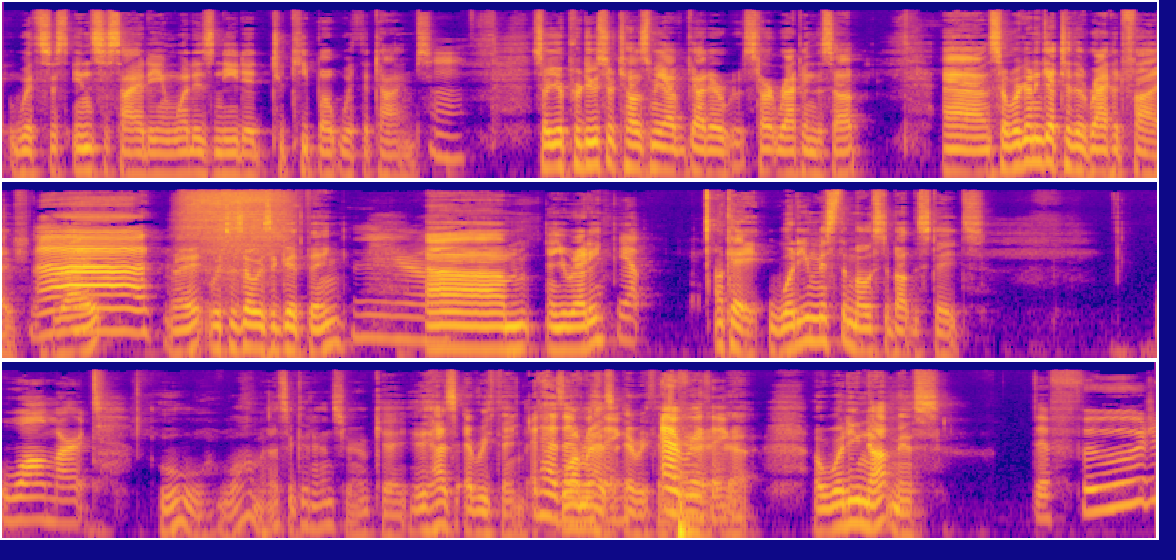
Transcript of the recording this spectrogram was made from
with in society and what is needed to keep up with the times. So your producer tells me I've got to start wrapping this up, and so we're going to get to the rapid five, right? ah Right, which is always a good thing. Um, are you ready? yep Okay. What do you miss the most about the states? walmart Ooh, Walmart. That's a good answer. Okay, it has everything. It has Walmart everything. has everything. Everything. Yeah. yeah. Uh, what do you not miss? the food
